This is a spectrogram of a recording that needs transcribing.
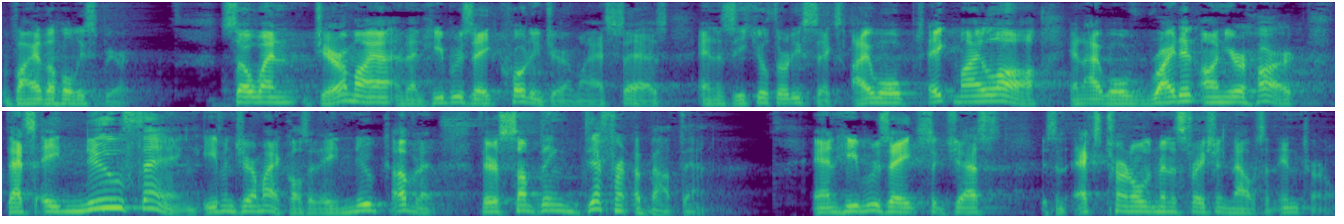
via the Holy Spirit. So when Jeremiah and then Hebrews 8, quoting Jeremiah, says, and Ezekiel 36, I will take my law and I will write it on your heart, that's a new thing. Even Jeremiah calls it a new covenant. There's something different about that. And Hebrews 8 suggests it's an external administration, now it's an internal.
